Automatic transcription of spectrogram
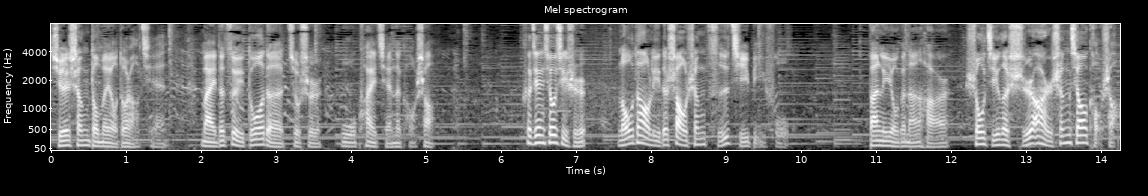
学生都没有多少钱，买的最多的就是五块钱的口哨。课间休息时，楼道里的哨声此起彼伏。班里有个男孩收集了十二生肖口哨，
